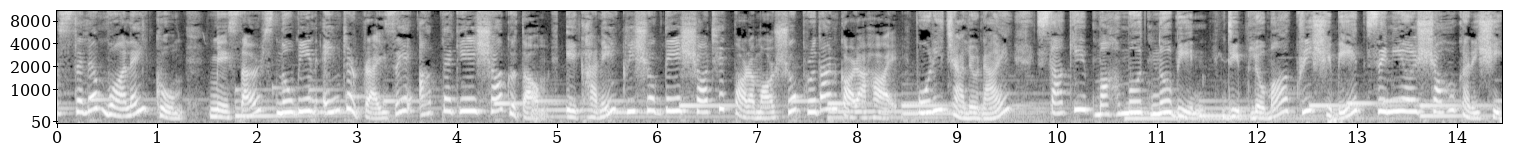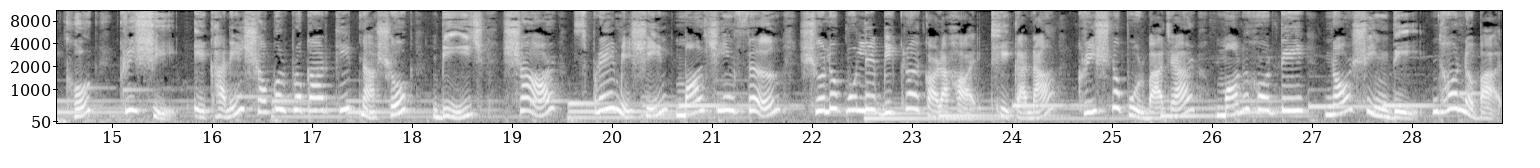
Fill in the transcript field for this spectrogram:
আসসালামু আলাইকুম মেসার্স নবীন এন্টারপ্রাইজে আপনাকে স্বাগতম। এখানে কৃষকদের সঠিক পরামর্শ প্রদান করা হয়। পরিচালনায় সাকিব মাহমুদ নবীন, ডিপ্লোমা কৃষিবিদ, সিনিয়র সহকারী শিক্ষক, কৃষি। এখানে সকল প্রকার কীটনাশক, বীজ, সার, স্প্রে মেশিন, মালচিং ফিল্ম সুলভ মূল্যে বিক্রয় করা হয়। ঠিকানা কৃষ্ণপুর বাজার, মনোহরদি, নরসিংদী। ধন্যবাদ।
